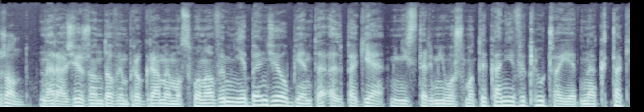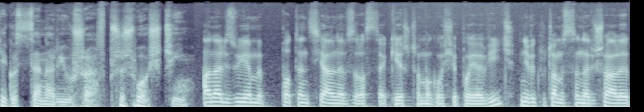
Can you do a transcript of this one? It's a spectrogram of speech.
rządu. Na razie rządowym programem osłonowym nie będzie objęte LPG. Minister Miłosz Motyka nie wyklucza jednak takiego scenariusza w przyszłości. Analizujemy potencjalne wzrosty, jakie jeszcze mogą się pojawić. Nie wykluczamy scenariusza, ale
